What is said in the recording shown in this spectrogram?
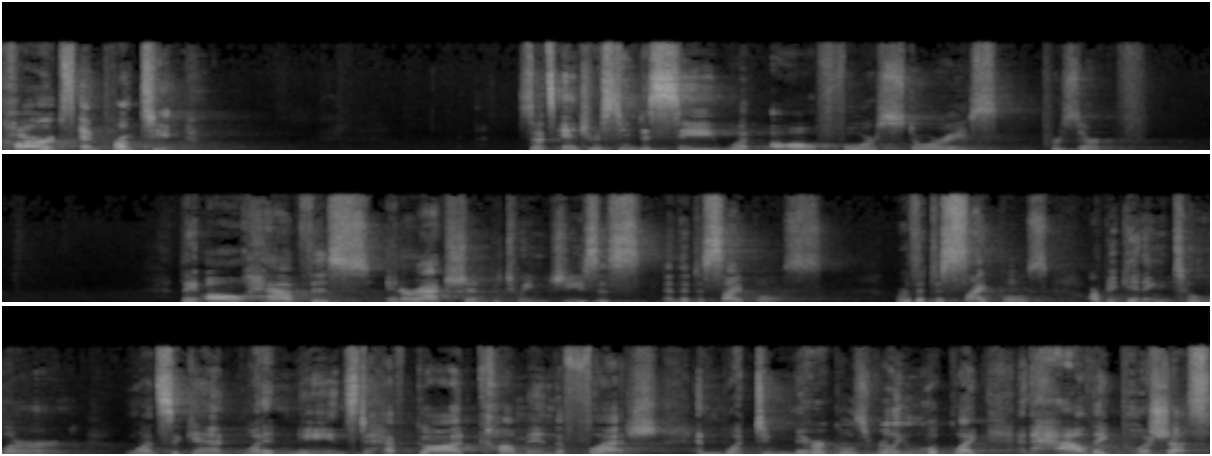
carbs and protein. So it's interesting to see what all four stories preserve. They all have this interaction between Jesus and the disciples, where the disciples are beginning to learn once again what it means to have God come in the flesh and what do miracles really look like and how they push us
